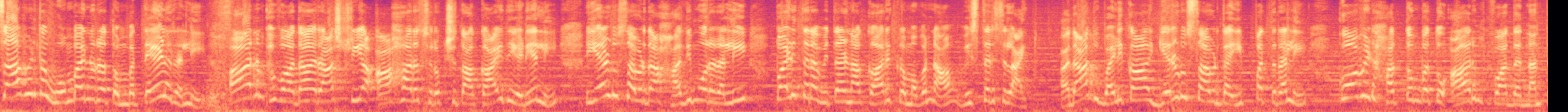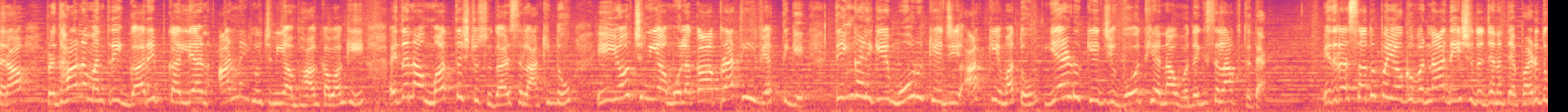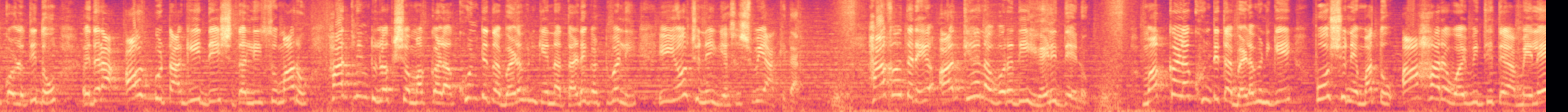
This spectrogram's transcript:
ಸಾವಿರದ ಒಂಬೈನೂರ ತೊಂಬತ್ತೇಳರಲ್ಲಿ ಆರಂಭವಾದ ರಾಷ್ಟ್ರೀಯ ಆಹಾರ ಸುರಕ್ಷತಾ ಕಾಯ್ದೆಯಡಿಯಲ್ಲಿ ಎರಡು ಸಾವಿರದ ಹದಿಮೂರರಲ್ಲಿ ಪಡಿತರ ವಿತರಣಾ ಕಾರ್ಯಕ್ರಮವನ್ನು ವಿಸ್ತರಿಸಲಾಯಿತು. ಅದಾದ ಬಳಿಕ ಎರಡು ಸಾವಿರದ ಇಪ್ಪತ್ತರಲ್ಲಿ ಕೋವಿಡ್ ಹತ್ತೊಂಬತ್ತು ಆರಂಭವಾದ ನಂತರ ಪ್ರಧಾನಮಂತ್ರಿ ಗರೀಬ್ ಕಲ್ಯಾಣ್ ಅನ್ನ ಯೋಜನೆಯ ಭಾಗವಾಗಿ ಇದನ್ನು ಮತ್ತಷ್ಟು ಸುಧಾರಿಸಲಾಗಿದ್ದು, ಈ ಯೋಜನೆಯ ಮೂಲಕ ಪ್ರತಿ ವ್ಯಕ್ತಿಗೆ ತಿಂಗಳಿಗೆ ಮೂರು ಕೆಜಿ ಅಕ್ಕಿ ಮತ್ತು ಎರಡು ಕೆಜಿ ಗೋಧಿಯನ್ನು ಒದಗಿಸಲಾಗುತ್ತದೆ. ಇದರ ಸದುಪಯೋಗವನ್ನು ದೇಶದ ಜನತೆ ಪಡೆದುಕೊಳ್ಳುತ್ತಿದ್ದು, ಇದರ ಔಟ್ಪುಟ್ ಆಗಿ ದೇಶದಲ್ಲಿ ಸುಮಾರು ಹದಿನೆಂಟು ಲಕ್ಷ ಮಕ್ಕಳ ಕುಂಠಿತ ಬೆಳವಣಿಗೆಯನ್ನು ತಡೆಗಟ್ಟುವಲ್ಲಿ ಈ ಯೋಜನೆ ಯಶಸ್ವಿಯಾಗಿದೆ. ಹಾಗಾದರೆ ಅಧ್ಯಯನ ವರದಿ ಹೇಳಿದ್ದೇನು? ಮಕ್ಕಳ ಕುಂಠಿತ ಬೆಳವಣಿಗೆ, ಪೋಷಣೆ ಮತ್ತು ಆಹಾರ ವೈವಿಧ್ಯತೆಯ ಮೇಲೆ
